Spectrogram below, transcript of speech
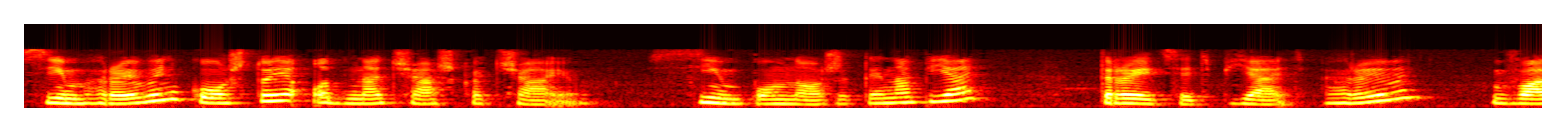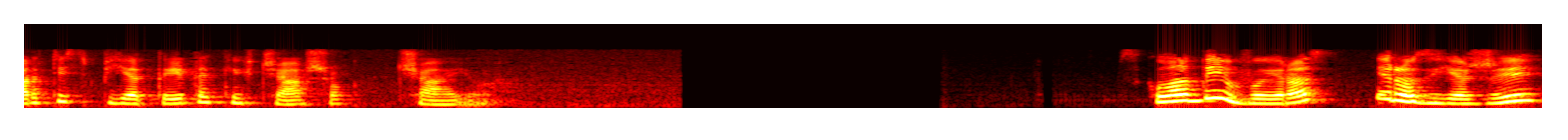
7 гривень коштує одна чашка чаю. 7 помножити на 5 35 гривень вартість 5 таких чашок чаю. Склади вираз і розв'яжи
